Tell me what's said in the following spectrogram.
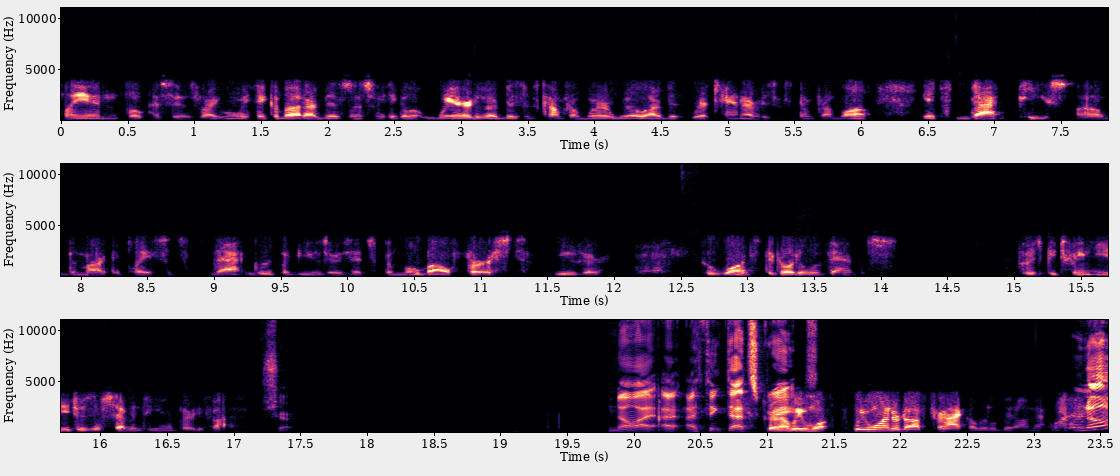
PLAYEN focus is, right? When we think about our business, we think about where does our business come from, where will our where can our business come from? Well, it's that piece of the marketplace. It's that group of users. It's the mobile first user who wants to go to events, who's between the ages of 17 and 35. Sure. No, I, I- think that's great. now we wa- we wandered off track a little bit on that one. no,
